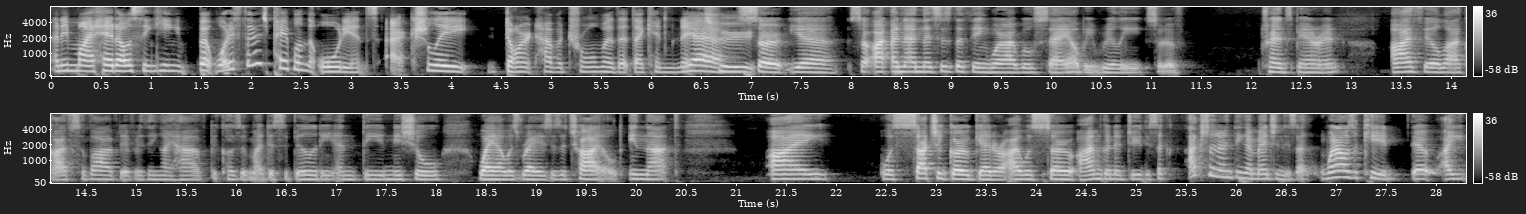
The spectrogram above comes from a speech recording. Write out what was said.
And in my head, I was thinking, but what if those people in the audience actually don't have a trauma that they can connect Yeah. to? So yeah. So I and and this is the thing where I will say I'll be really sort of transparent. I feel like I've survived everything I have because of my disability and the initial way I was raised as a child. In that I was such a go getter. I was so I'm gonna do this. Like actually, I don't think I mentioned this. Like when I was a kid, there I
